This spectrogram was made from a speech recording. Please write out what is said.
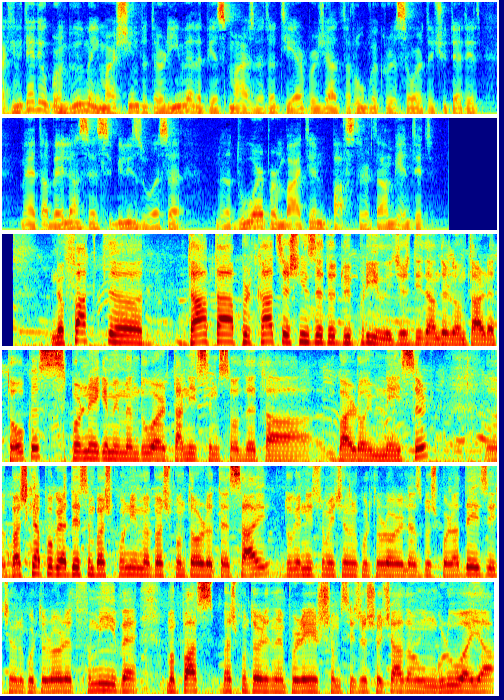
Aktiviteti u përmbyll me një marshim të të rinjve dhe pjesëmarrësve të tjerë përgjatë rrugëve kryesore të qytetit me tabela sensibilizuese në duar për mbajtjen pastër të ambientit. Në fakt, Data përkatëse është njëzet e dy prilli, që është dita ndërkombëtare e tokës, por ne kemi menduar ta nisim sot dhe ta mbarojmë nesër. Bashkia Pogradec në bashkëpunim me bashkëpunëtorët e saj, duke nisur me Qendrën Kulturore Lasgush Poradeci, Qendrën Kulturore të Fëmijëve, më pas bashkëpunëtorit e përhershëm siç është Shoqata Unë Gruaja,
